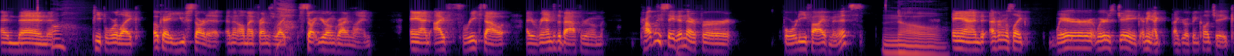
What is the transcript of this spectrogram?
And then Oh. people were like, "Okay, you start it," and then all my friends were like, "Start your own grind line," and I freaked out. I ran to the bathroom, probably stayed in there for forty five minutes. No. And everyone was like, "Where, where's Jake?" I mean, I, I grew up being called Jake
